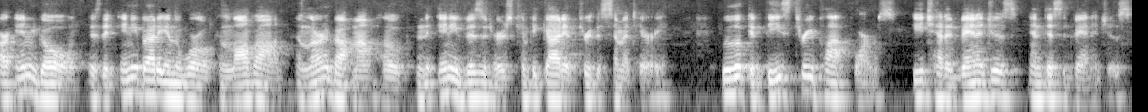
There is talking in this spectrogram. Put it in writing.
Our end goal is that anybody in the world can log on and learn about Mount Hope and that any visitors can be guided through the cemetery. We looked at these three platforms. Each had advantages and disadvantages.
